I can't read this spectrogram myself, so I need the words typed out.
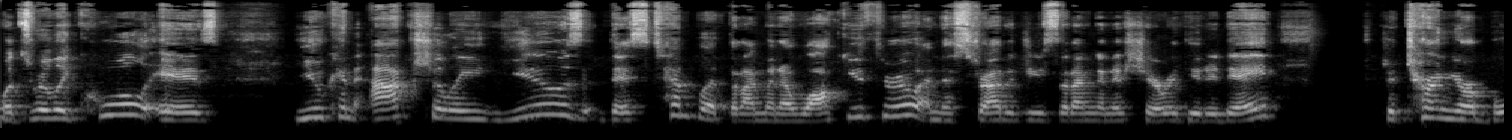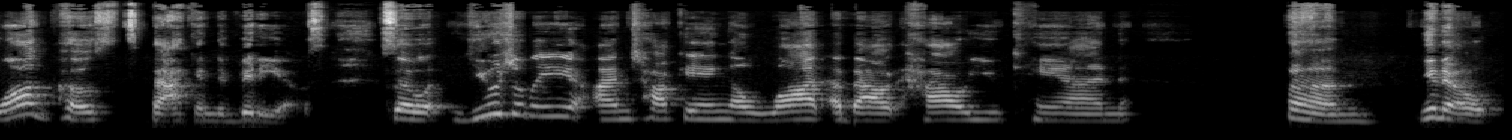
What's really cool is you can actually use this template that I'm going to walk you through and the strategies that I'm going to share with you today to turn your blog posts back into videos. So usually I'm talking a lot about how you can, um, you know,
